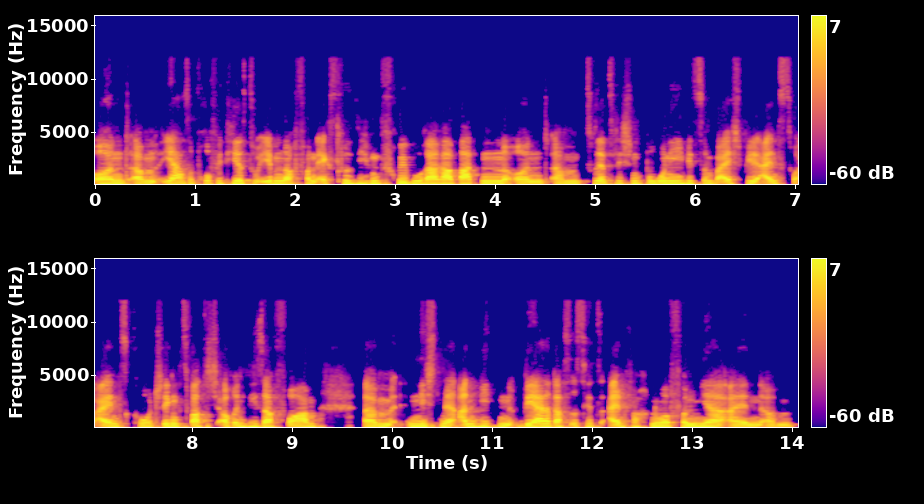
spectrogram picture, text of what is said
Und ähm, ja, so profitierst du eben noch von exklusiven Frühbucherrabatten und ähm, zusätzlichen Boni, wie zum Beispiel eins zu eins Coachings, was ich auch in dieser Form ähm, nicht mehr anbieten werde. Das ist jetzt einfach nur von mir ein ähm,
